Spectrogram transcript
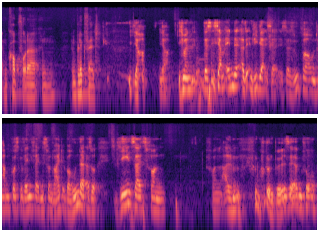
im Kopf oder im, im Blickfeld? Ja, ja, ich meine, das ist ja am Ende, also Nvidia ist ja, ist ja super und haben ein Kursgewinnverhältnis von weit über 100, also jenseits von, von allem, von Gut und Böse irgendwo.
